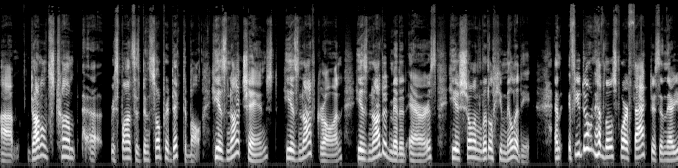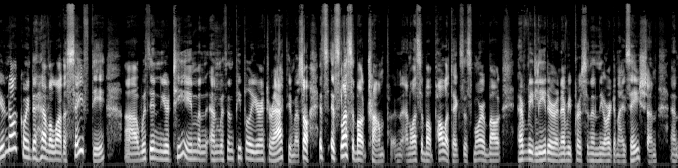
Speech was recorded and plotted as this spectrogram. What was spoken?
um, Donald Trump uh, response has been so predictable. He has not changed. He has not grown. He has not admitted errors. He has shown little humility. And if you don't have those four factors in there, you're not going to have a lot of safety uh, within your team and, and within people you're interacting with. So it's it's less about Trump and, and less about politics. It's more about every leader and every person in the organization and,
